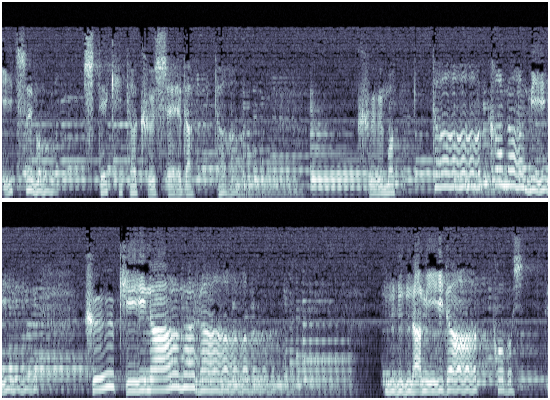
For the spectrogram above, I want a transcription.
いつもしてきた癖だった。曇った鏡吹きながら 涙こぼして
